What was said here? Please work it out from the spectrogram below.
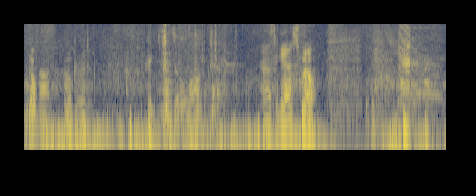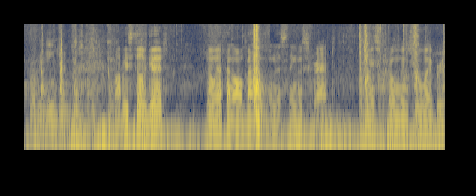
I Nope. Not. Oh, Nope. good. Hate things that are locked. How's the gas smell? Probably ancient. Probably still good. No ethanol back when this thing was scrapped. Nice chrome windshield wipers.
